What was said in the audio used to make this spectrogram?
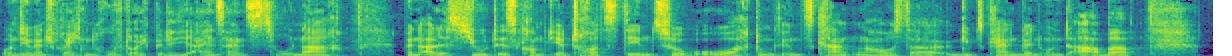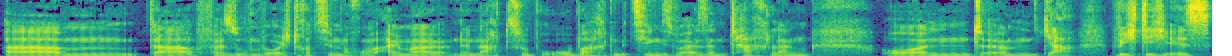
und dementsprechend ruft euch bitte die 112 nach. Wenn alles gut ist, kommt ihr trotzdem zur Beobachtung ins Krankenhaus. Da gibt's kein Wenn und Aber. Ähm, da versuchen wir euch trotzdem noch einmal eine Nacht zu beobachten, beziehungsweise einen Tag lang. Und ähm, ja, wichtig ist,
